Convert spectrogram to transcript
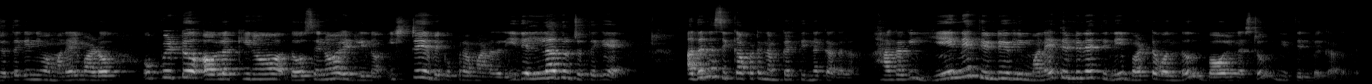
ಜೊತೆಗೆ ನಿಮ್ಮ ಮನೇಲಿ ಮಾಡೋ ಉಪ್ಪಿಟ್ಟು, ಅವಲಕ್ಕಿನೋ, ದೋಸೆನೋ, ಇಡ್ಲಿನೋ, ಇಷ್ಟೇ ಇರಬೇಕು ಪ್ರಮಾಣದಲ್ಲಿ. ಇದೆಲ್ಲದ್ರ ಜೊತೆಗೆ ಅದನ್ನ ಸಿಕ್ಕಾಪಟ್ಟೆ ನಮ್ಮ ಕೈಲಿ ತಿನ್ನಕ್ಕಾಗಲ್ಲ. ಹಾಗಾಗಿ ಏನೇ ತಿಂಡಿ ಇರಲಿ, ಮನೆ ತಿಂಡಿನೇ ತಿನ್ನಿ, ಬಟ್ ಒಂದು ಬೌಲ್ನಷ್ಟು ನೀವು ತಿನ್ನಬೇಕಾಗುತ್ತೆ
